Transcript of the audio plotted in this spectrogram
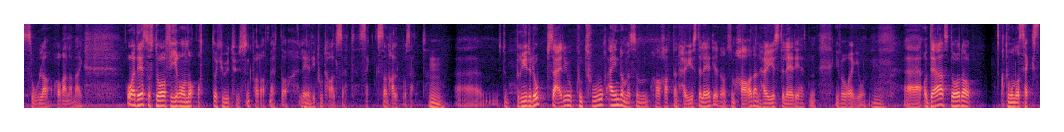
Sola og Randaberg. Og av det så står 428 000 kvadratmeter ledig totalt sett. 6,5 mm. Uh, hvis du bryter det opp, så er det jo kontoreiendommer som har hatt den høyeste ledigheten, og som har den høyeste ledigheten i vår region. Mm. Uh, og der står det 260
